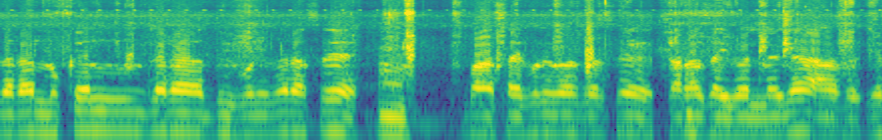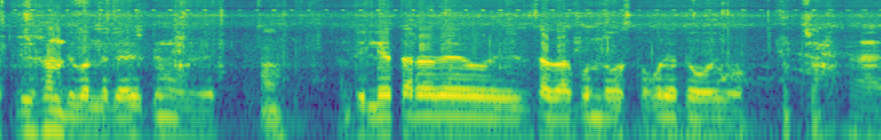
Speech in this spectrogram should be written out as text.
যারা লোকাল যারা দুই পরিবার আছে বা চার পরিবার আছে তারা যাইবার লাগে আর অ্যাপ্লিকেশন দিবার লাগে এসডিএম করে দিলে তারা ওই জায়গার বন্দোবস্ত করে দেওয়া হইব। আচ্ছা। হ্যাঁ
